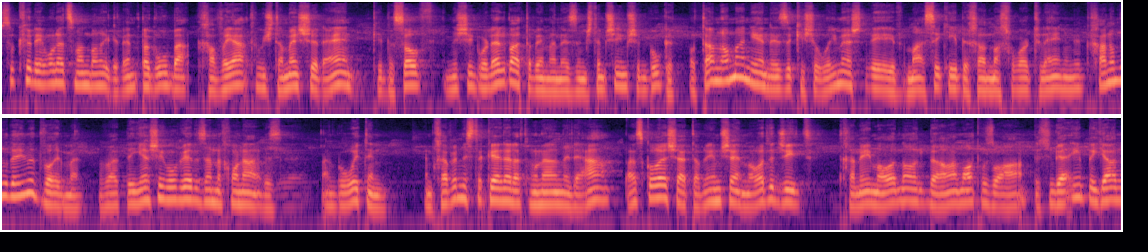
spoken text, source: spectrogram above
סוג של ירו לעצמם ברגל, הם פגעו בחוויית המשתמש שלהם, כי בסוף מי שגולש באתרים האלה זה משתמשים של גוגל. אותם לא מעניין איזה קישורים יש לי, ומה עשיתי בכלל מאחורי הקלעים, הם בכלל לא מודעים לדברים האלה, אבל בגלל שגוגל זה מכונה, וזה אלגוריתם. הם חייבים להסתכל על התמונה המלאה, ואז קורה שאתרים שהם מאוד legit, תכנים מאוד מאוד ברמה מאוד גבוהה, נפגעים בגלל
